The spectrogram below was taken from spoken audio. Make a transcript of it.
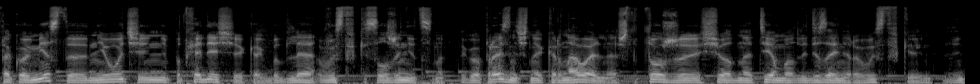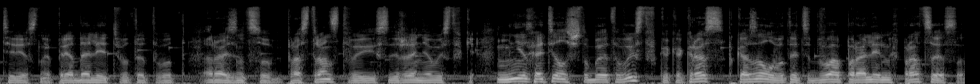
такое место не очень подходящее как бы для выставки Солженицына. Такое праздничное, карнавальное, что тоже еще одна тема для дизайнера выставки интересная. Преодолеть вот эту вот разницу пространства и содержания выставки. Мне хотелось, чтобы эта выставка как раз показала вот эти два параллельных процесса.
